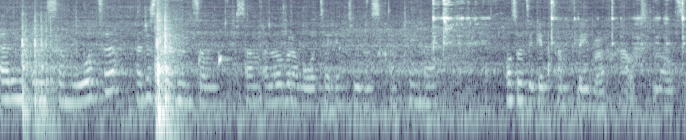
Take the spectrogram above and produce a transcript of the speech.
Adding in some water. I just add in some, some a little bit of water into this container, also to get some flavor out. Loads.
